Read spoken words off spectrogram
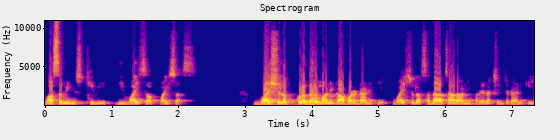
Vasavi news TV the voice of voices వైశ్యుల కులధర్మాన్ని కాపాడడానికి వైశ్యుల సదాచారాన్ని పరిరక్షించడానికి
